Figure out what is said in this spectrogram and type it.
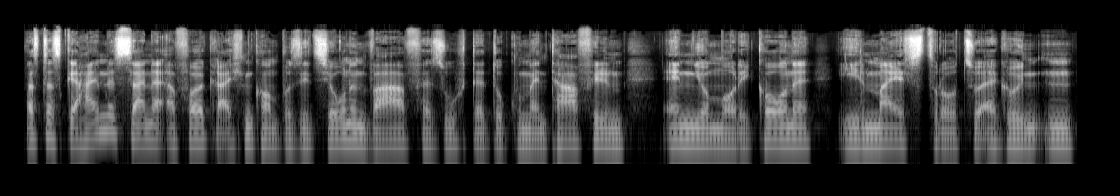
Was das Geheimnis seiner erfolgreichen Kompositionen war, versucht der Dokumentarfilm Ennio Morricone Il Maestro zu ergründen.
